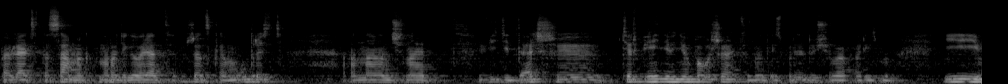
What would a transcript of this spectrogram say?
появляется та самая, как в народе говорят, женская мудрость, она начинает видеть дальше, терпение в нем повышается, ну это из предыдущего афоризма, и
